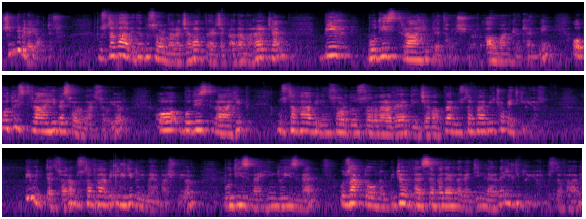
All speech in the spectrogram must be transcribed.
Şimdi bile yoktur. Mustafa abi de bu sorulara cevap verecek adam ararken bir Budist rahiple tanışıyor. Alman kökenli. O Budist rahibe sorular soruyor. O Budist rahip Mustafa abinin sorduğu sorulara verdiği cevaplar Mustafa abiyi çok etkiliyor. Bir müddet sonra Mustafa abi ilgi duymaya başlıyor. Budizme, Hinduizme, Uzak Doğu'nun bütün felsefelerine ve dinlerine ilgi duyuyor Mustafa abi.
